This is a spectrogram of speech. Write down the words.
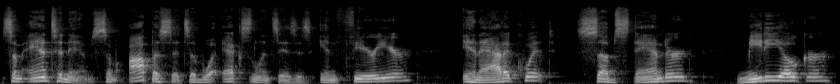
Some antonyms, some opposites of what excellence is is inferior, inadequate, substandard, mediocre,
